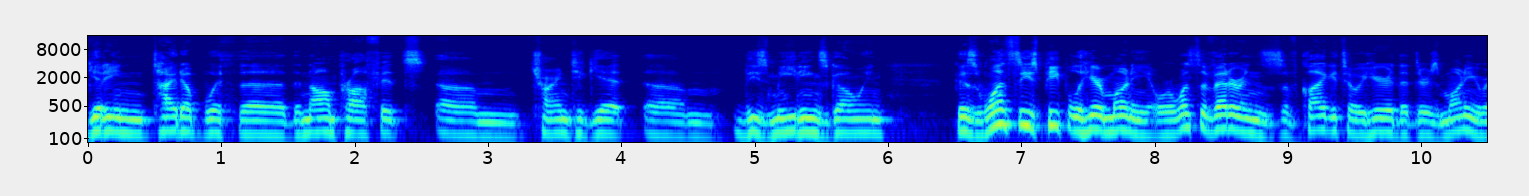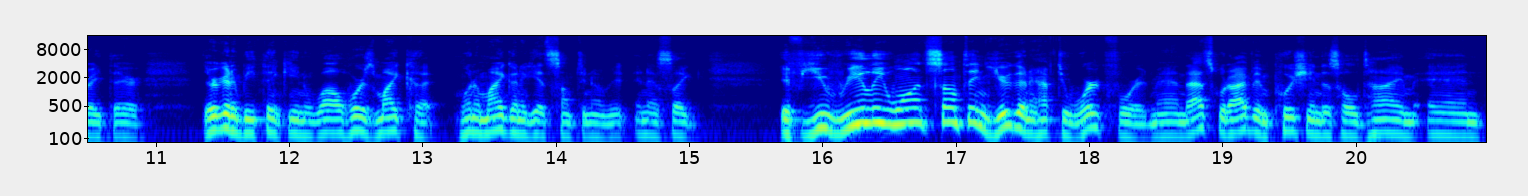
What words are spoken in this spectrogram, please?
getting tied up with the the nonprofits, um, trying to get um, these meetings going. Because once these people hear money, or once the veterans of Klagetoh hear that there's money right there, they're going to be thinking, well, where's my cut? When am I going to get something of it? And it's like, if you really want something, you're going to have to work for it, man. That's what I've been pushing this whole time. And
